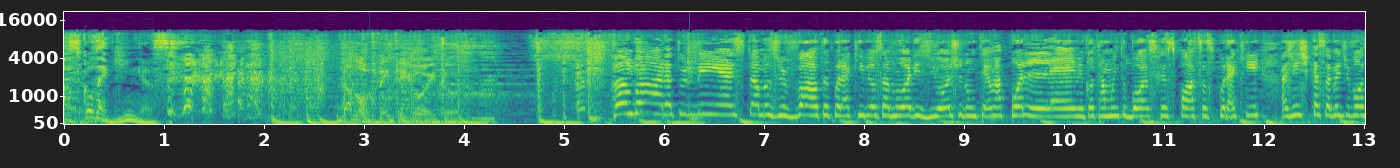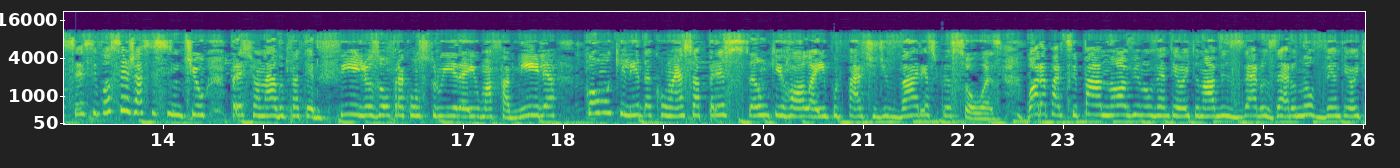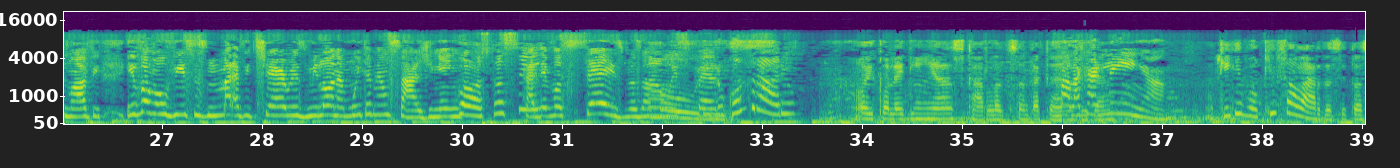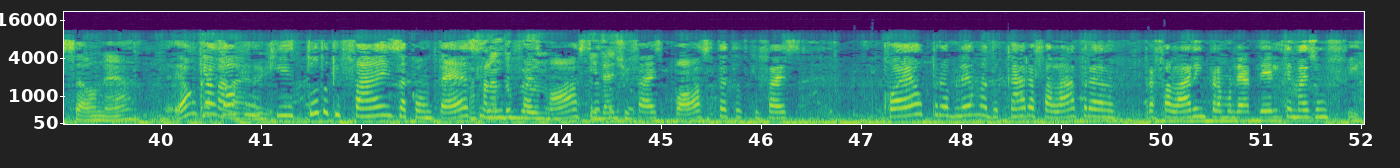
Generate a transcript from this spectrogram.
As coleguinhas. da 98. Vambora, turminha! Estamos de volta por aqui, meus amores, e hoje num tema polêmico. Tá muito boas as respostas por aqui. A gente quer saber de você se você já se sentiu pressionado pra ter filhos ou pra construir aí uma família. Como que lida com essa pressão que rola aí por parte de várias pessoas? Bora participar 998900989 e vamos ouvir esses Maravicheries. Milona, muita mensagem, hein? Gosto assim. Cadê vocês, meus Não amores? espero o contrário. Oi, coleguinhas, Carla de Santa Cândida. Fala, Carlinha. O que, que- o que falar da situação, né? É um que casal que, que tudo que faz acontece, Tá falando tudo que do faz Bruno mostra, tudo que faz posta, tudo que faz. Qual é o problema do cara falar pra falarem pra mulher dele ter mais um filho?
